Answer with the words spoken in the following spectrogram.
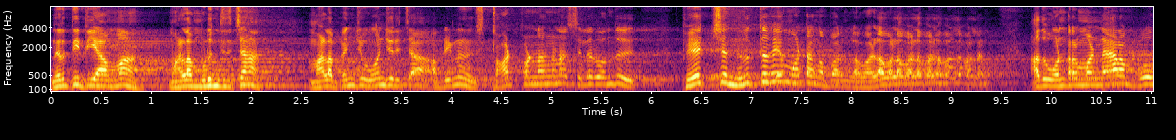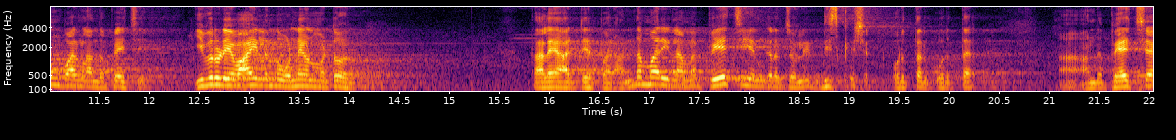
நிறுத்திட்டியாம்மா? மழை முடிஞ்சிருச்சா? மழை பெஞ்சு ஓஞ்சிருச்சா? அப்படின்னு ஸ்டார்ட் பண்ணாங்கன்னா சிலர் வந்து பேச்சை நிறுத்தவே மாட்டாங்க பாருங்களேன் வள வள வள வள வள வள. அது ஒன்றரை மணி நேரம் போகும் பாருங்களேன் அந்த பேச்சு. இவருடைய வாயிலிருந்து ஒன்னே ஒன்று மட்டும் வரும். தலையாட்டி இருப்பார். அந்த மாதிரி இல்லாமல் பேச்சு என்கிற சொல்லி டிஸ்கஷன் ஒருத்தருக்கு ஒருத்தர். அந்த பேச்சை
